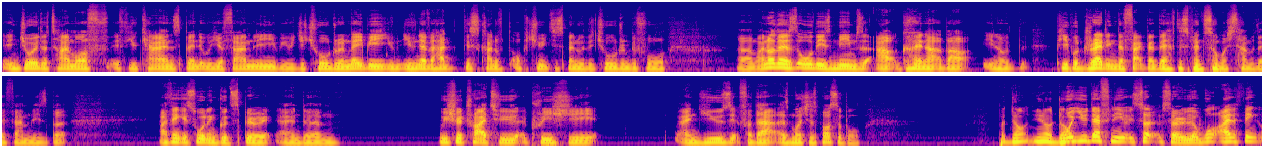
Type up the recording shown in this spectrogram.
enjoy the time off if you can. Spend it with your family, with your children. Maybe you, you've never had this kind of opportunity to spend with the children before. Um, I know there's all these memes out going out about you know people dreading the fact that they have to spend so much time with their families, but I think it's all in good spirit, and um, we should try to appreciate and use it for that as much as possible. But don't you know? Don't what you definitely so, sorry. What I think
